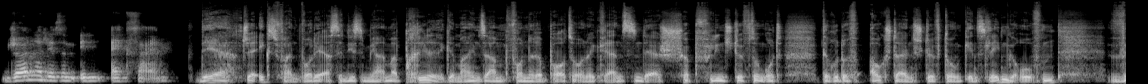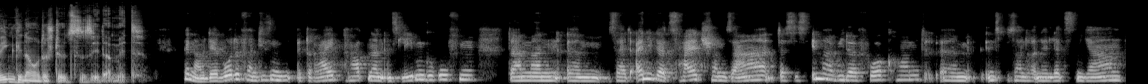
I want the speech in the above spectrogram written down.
Journalism in Exile. Der JX Fund wurde erst in diesem Jahr im April gemeinsam von Reporter ohne Grenzen, der Schöpflin Stiftung und der Rudolf Augstein Stiftung ins Leben gerufen. Wen genau unterstützen Sie damit? Genau, der wurde von diesen drei Partnern ins Leben gerufen, da man ähm, seit einiger Zeit schon sah, dass es immer wieder vorkommt, ähm, insbesondere in den letzten Jahren,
